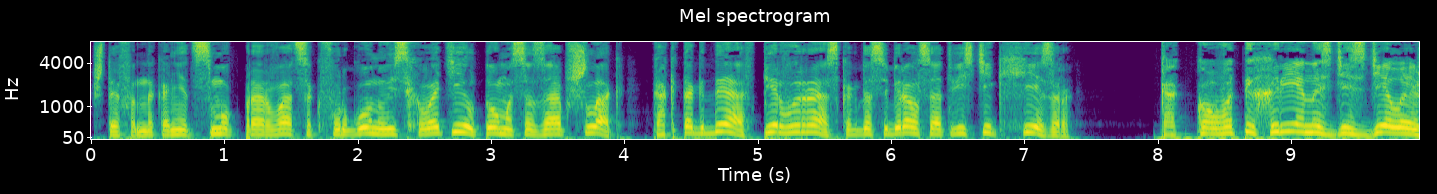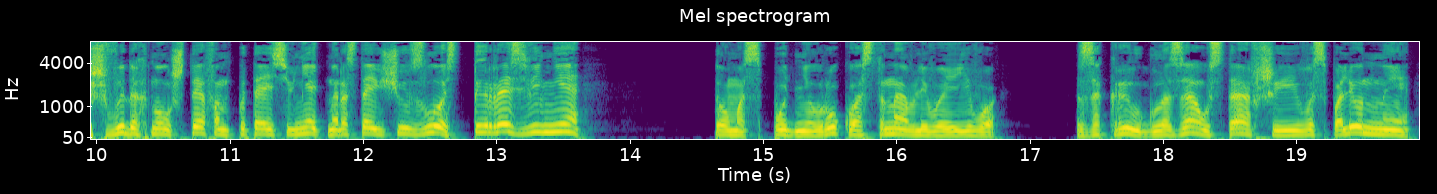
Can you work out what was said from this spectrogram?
Штефан, наконец, смог прорваться к фургону и схватил Томаса за обшлаг, как тогда, в первый раз, когда собирался отвезти к Хезер. «Какого ты хрена здесь делаешь?» — выдохнул Штефан, пытаясь унять нарастающую злость. «Ты разве не...» Томас поднял руку, останавливая его. Закрыл глаза, уставшие и воспаленные,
